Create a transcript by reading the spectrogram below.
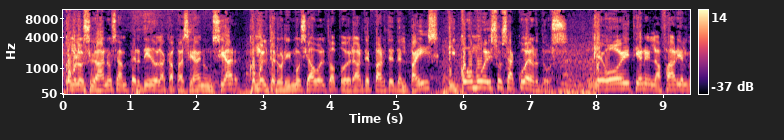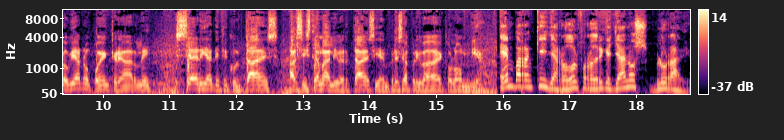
cómo los ciudadanos han perdido la capacidad de denunciar, cómo el terrorismo se ha vuelto a apoderar de partes del país y cómo esos acuerdos que hoy tienen la FARC y el gobierno pueden crearle serias dificultades al sistema de libertades y de empresa privada de Colombia. En Barranquilla, Rodolfo Rodríguez Llanos, Blue Radio.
